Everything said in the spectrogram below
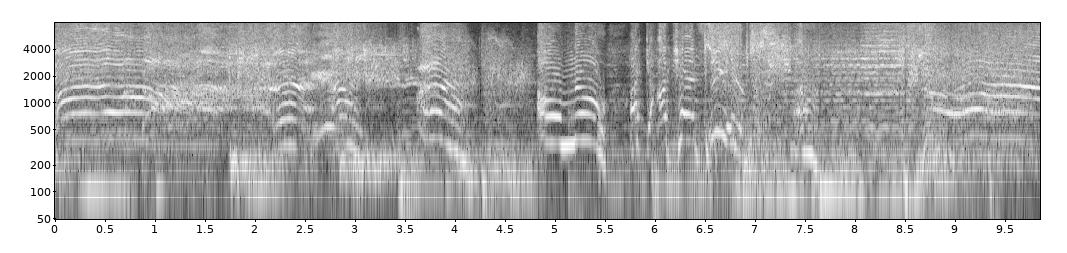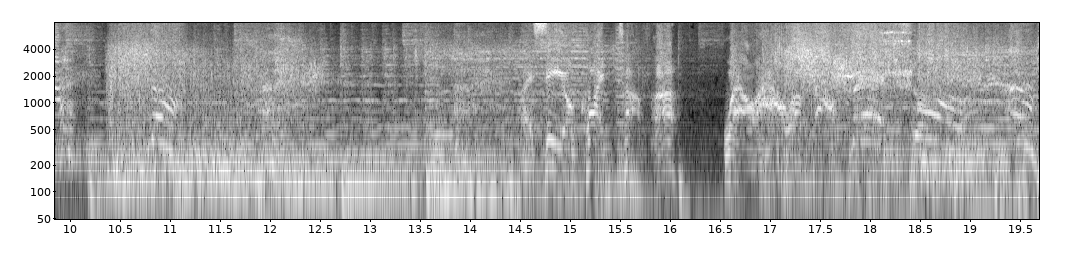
Ah! Oh no! I, I can't see him! Ah! I see you're quite tough, huh? Well, how about this?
